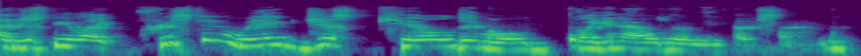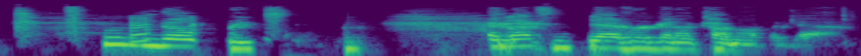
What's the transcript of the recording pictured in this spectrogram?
and just be like, Kristen Wiig just killed an old like an elderly person. no reason. And that's never gonna come up again.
